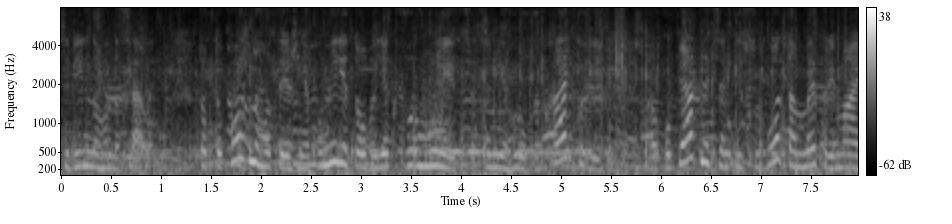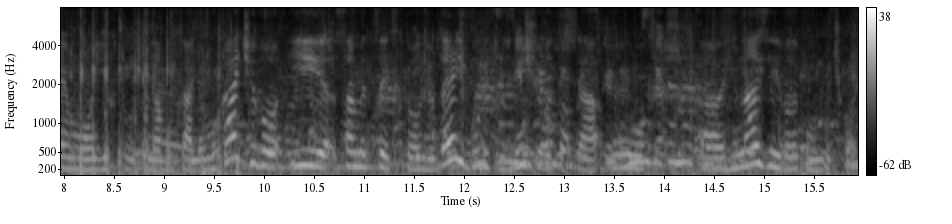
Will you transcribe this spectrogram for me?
цивільного населення. Тобто кожного тижня, по мірі того, як формуються самі групи в Харкові, е, по п'ятницям і суботам ми приймаємо їх тут на вокзалі Мукачево, і саме цих 100 людей будуть розміщуватися у е, гімназії Великому Лучкові.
